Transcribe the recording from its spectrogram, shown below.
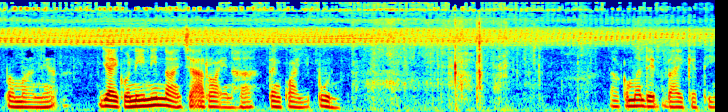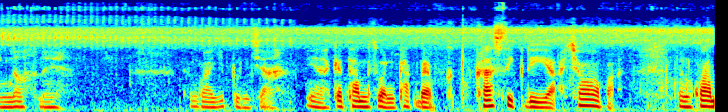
ๆ ประมาณเนี้ย ใหญ่กว่านี้นิดหน่อยจะอร่อยนะคะแตงกวาญี่ปุ่น เราก็มาเด็ดใบแกทิ้งเนาะนี่แตงกวาญี่ปุ่นจ้ะเนี่ยแกทำสวนผักแบบคลาสสิกดีอะชอบอะเหมือนความ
